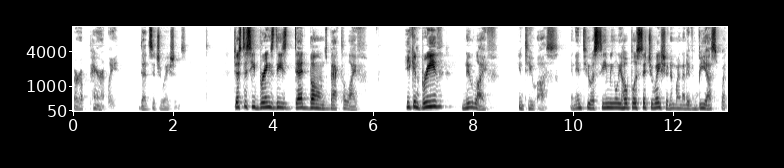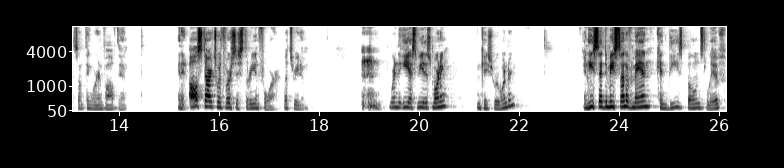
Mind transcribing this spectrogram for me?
or apparently dead situations. Just as he brings these dead bones back to life, he can breathe new life into us and into a seemingly hopeless situation. It might not even be us, but something we're involved in. And it all starts with verses three and four. Let's read them. we're in the ESV this morning, in case you were wondering. And he said to me, Son of man, can these bones live?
